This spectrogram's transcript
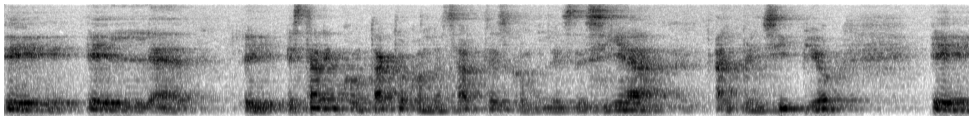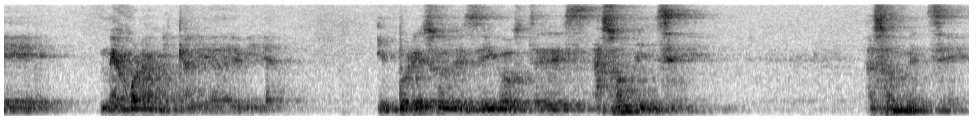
eh, el eh, estar en contacto con las artes, como les decía al principio, mejora mi calidad de vida. Y por eso les digo a ustedes, asómense, asómense.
